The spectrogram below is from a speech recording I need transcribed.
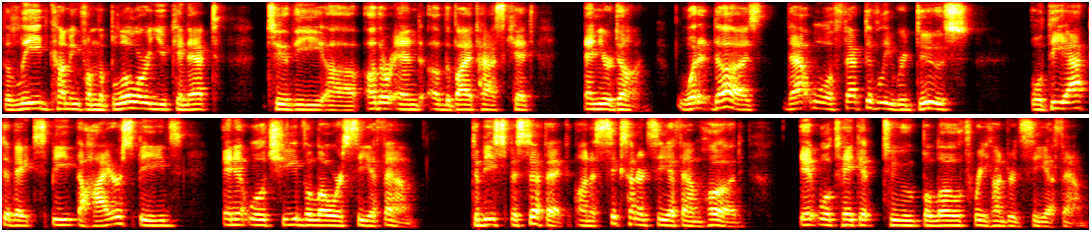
The lead coming from the blower, you connect to the uh, other end of the bypass kit, and you're done. What it does, that will effectively reduce, will deactivate speed, the higher speeds, and it will achieve the lower CFM to be specific, on a 600 CFM hood, it will take it to below 300 CFM,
